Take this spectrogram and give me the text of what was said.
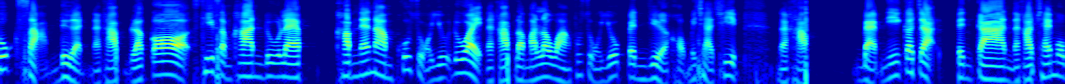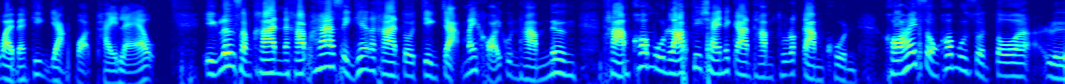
ทุกๆ 3 เดือนนะครับ แล้วก็ที่สำคัญดูแลคำแนะนำผู้สูงอายุด้วยนะครับระมัดระวังผู้สูงอายุเป็นเหยื่อของมิจฉาชีพนะครับ แบบนี้ก็จะเป็นการนะครับใช้โมบายแบงกิ้งอย่างปลอดภัยแล้ว อีกเรื่องสำคัญนะครับ 5 สิ่งที่ธนาคารตัวจริงจะไม่ขอให้คุณทำหนึ่งถามข้อมูลลับที่ใช้ในการทำธุรกรรมคุณ ขอให้ส่งข้อมูลส่วนตัวหรือ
